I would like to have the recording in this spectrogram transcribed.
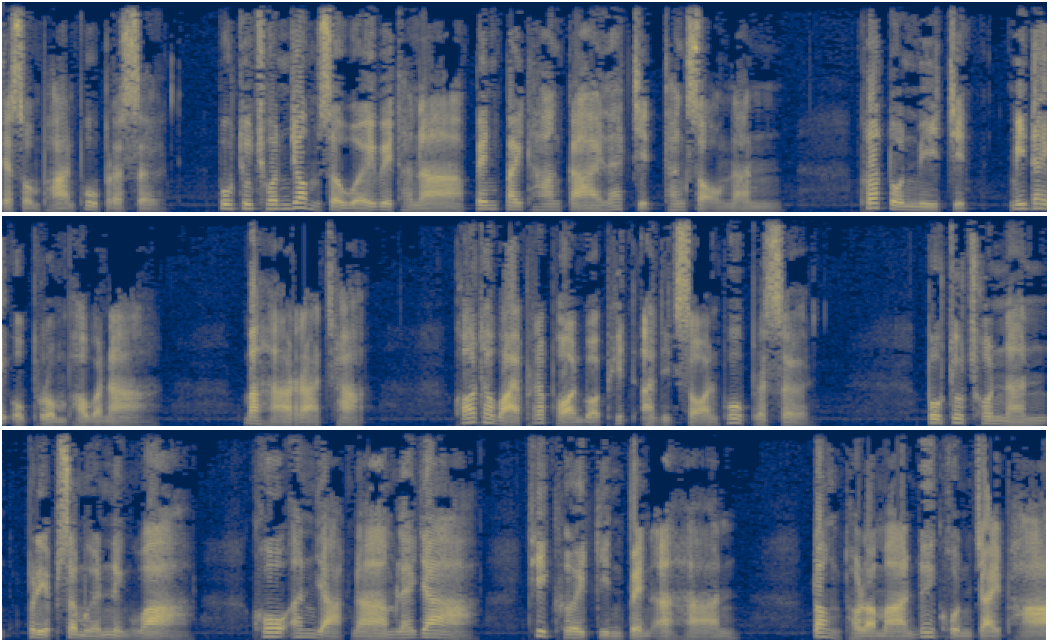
ชสมภารผู้ประเสริฐ ปุถุชนย่อมเสวยเวทนาเป็นไปทางกายและจิตทั้งสองนั้น เพราะตนมีจิตมิได้อบรมภาวนา มหาราชะ ขอถวายพระพรบพิษอดิศสอนผู้ประเสริฐ ปุถุชนนั้นเปรียบเสมือนหนึ่งว่า โคอันอยากน้ำและหญ้าที่เคยกินเป็นอาหาร ต้องทรมานด้วยคนใจพา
